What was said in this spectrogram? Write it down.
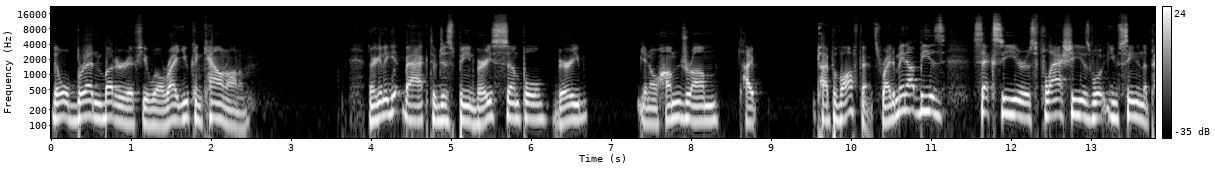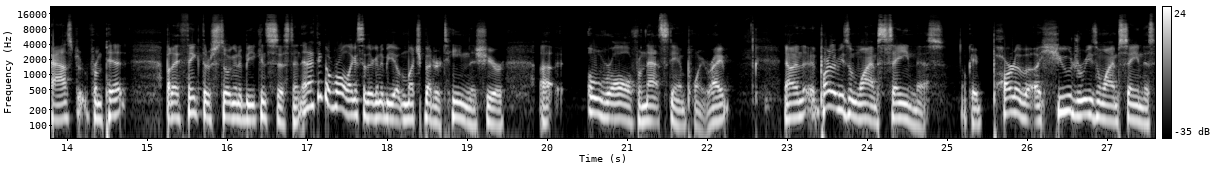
the old bread and butter, if you will, right? You can count on them. They're going to get back to just being very simple, very, you know, humdrum type type of offense, right? It may not be as sexy or as flashy as what you've seen in the past from Pitt, but I think they're still going to be consistent. And I think overall, like I said, they're going to be a much better team this year, uh, overall from that standpoint, right? Now, and part of the reason why I'm saying this Okay, part of a huge reason why I'm saying this,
